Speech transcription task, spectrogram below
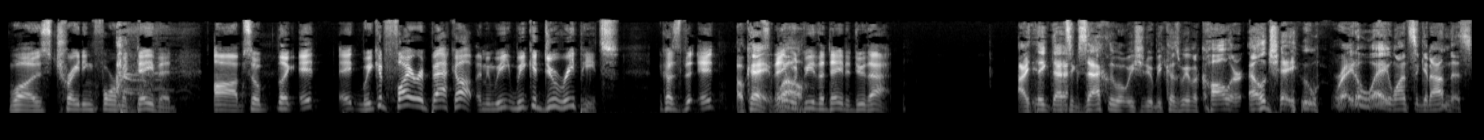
Was trading for McDavid. um, so like it, it, we could fire it back up. I mean, we we could do repeats because the, it. Okay, today well, would be the day to do that. I think that's exactly what we should do because we have a caller, LJ, who right away wants to get on this.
